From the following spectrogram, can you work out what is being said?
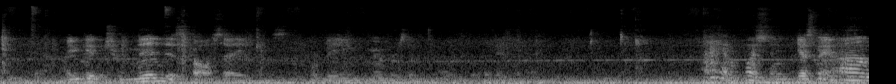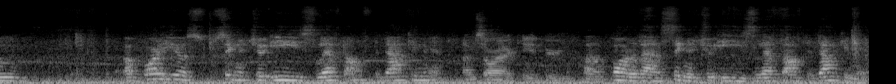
that. You get tremendous cost savings for being members of, of, of. I have a question. Yes, ma'am. Um, a part of your signature E's left off the document? I'm sorry, I can't hear you. Uh, part of our signature E's left off the document.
